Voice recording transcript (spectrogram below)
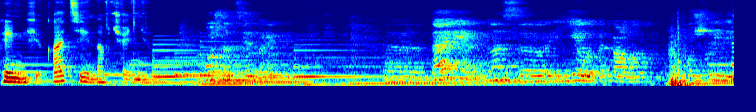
гейміфікації навчання. Можна це перейти. Е, Далі у нас е, є така можливість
